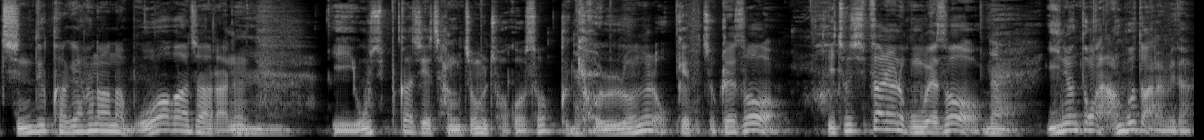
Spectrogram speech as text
진득하게 하나하나 모아가자라는 이 50가지의 장점을 적어서 그 결론을 얻게 됐죠. 그래서 2014년에 공부해서 네. 2년 동안 아무것도 안 합니다.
